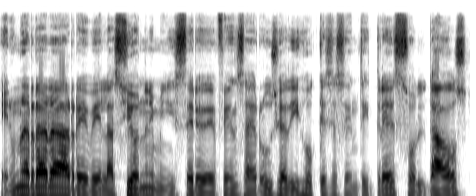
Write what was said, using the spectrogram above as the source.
En una rara revelación, el Ministerio de Defensa de Rusia dijo que 63 soldados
